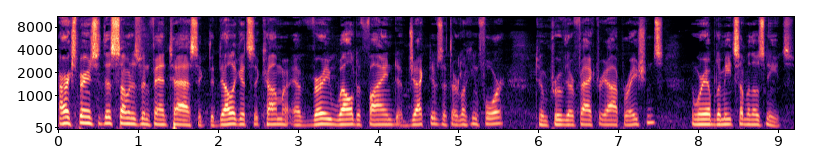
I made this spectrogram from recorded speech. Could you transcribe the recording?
Our experience at this summit has been fantastic. The delegates that come have very well defined objectives that they're looking for to improve their factory operations, and we're able to meet some of those needs.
